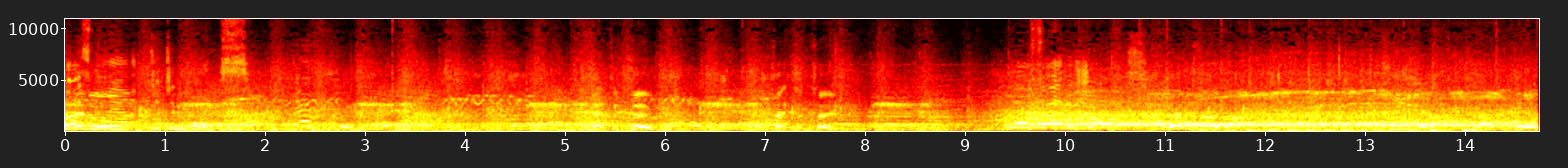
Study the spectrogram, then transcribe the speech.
first player to two points. Set to two. Set to two. Service shots. Service over. Indonesia, love ball.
